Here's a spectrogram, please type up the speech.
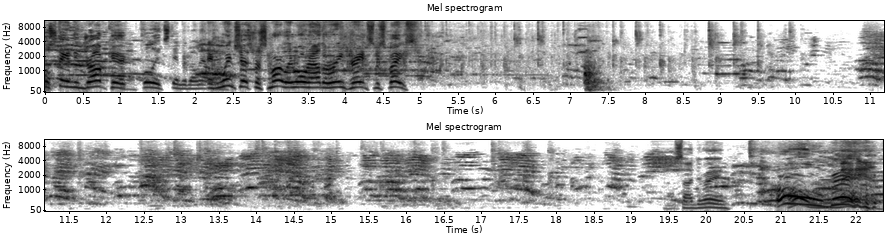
beautiful standing drop kick. Fully extended on that. And. Winchester smartly rolling out of the ring, creating some space. Inside the ring. Oh, Oh, big man.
